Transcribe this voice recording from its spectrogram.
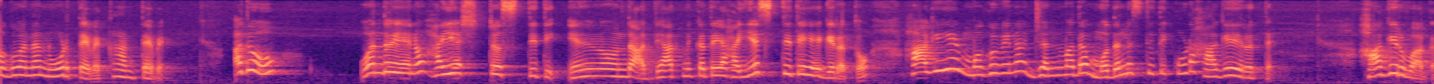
ಮಗುವನ್ನು ನೋಡ್ತೇವೆ, ಕಾಣ್ತೇವೆ. ಅದು ಒಂದು ಏನು ಹೈಯೆಸ್ಟ್ ಸ್ಥಿತಿ, ಏನೋ ಒಂದು ಆಧ್ಯಾತ್ಮಿಕತೆಯ ಹೈಯೆಸ್ಟ್ ಸ್ಥಿತಿ ಹೇಗಿರುತ್ತೋ ಹಾಗೆಯೇ ಮಗುವಿನ ಜನ್ಮದ ಮೊದಲ ಸ್ಥಿತಿ ಕೂಡ ಹಾಗೇ ಇರುತ್ತೆ. ಹಾಗಿರುವಾಗ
